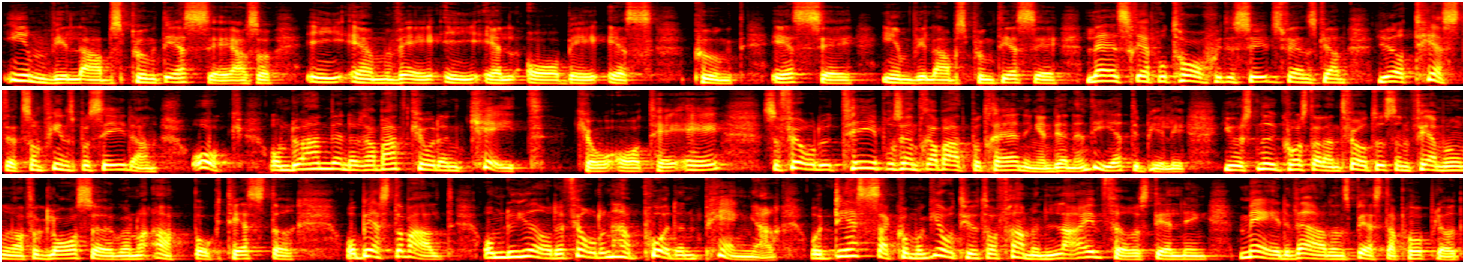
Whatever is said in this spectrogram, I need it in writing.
invilabs.se, alltså imvilabs.se, invilabs.se. Läs reportaget i Sydsvenskan, gör testet som finns på sidan och om du använder rabattkoden KATE K-A-T-E så får du 10% rabatt på träningen. Den är inte jättebillig. Just nu kostar den 2500 för glasögon och app och tester. Och bäst av allt, om du gör det får den här podden pengar. Och dessa kommer gå till att ta fram en liveföreställning med världens bästa poplåt.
